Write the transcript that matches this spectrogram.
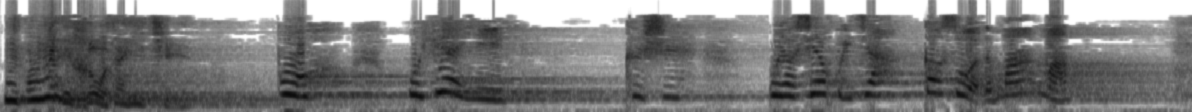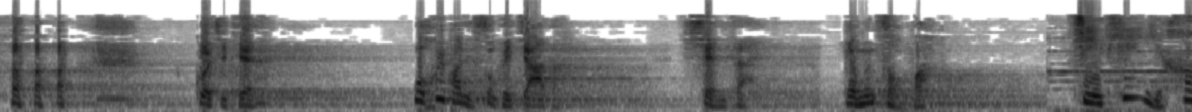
你不愿意和我在一起？不，我愿意。可是我要先回家告诉我的妈妈。哈哈哈，过几天我会把你送回家的。现在我们走吧。几天以后，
